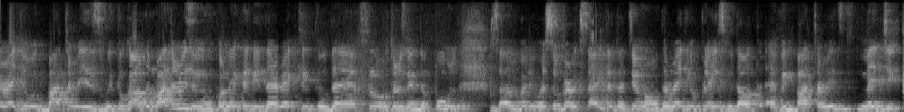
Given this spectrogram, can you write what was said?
a radio with batteries, we took out the batteries and we connected it directly to the floaters in the pool. So everybody was super excited that, you know, the radio plays without having batteries. Magic.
